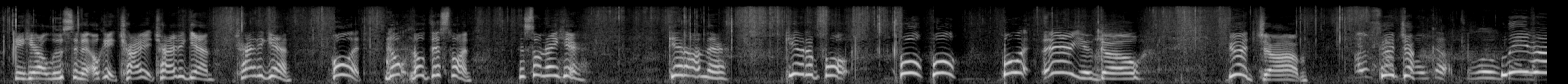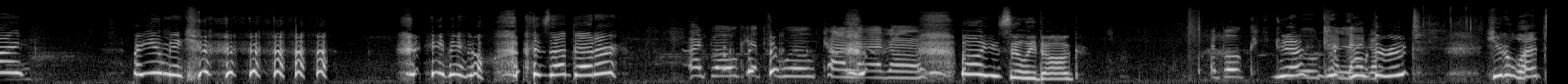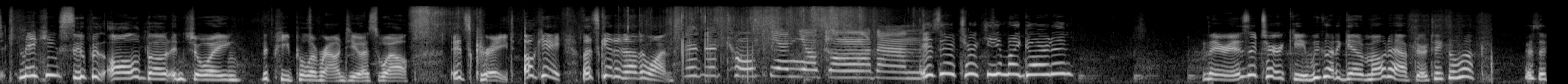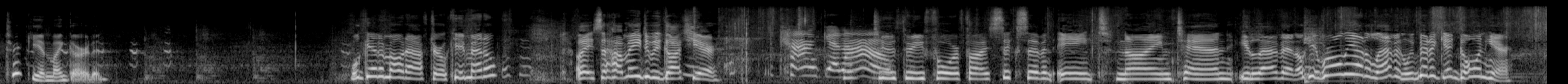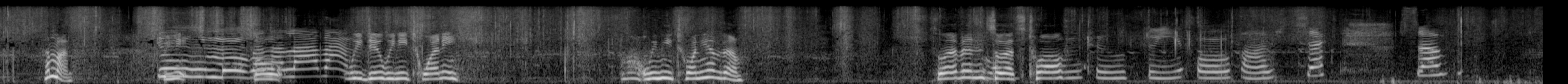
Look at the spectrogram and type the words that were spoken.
Okay, here, I'll loosen it. Okay, try it. Try it again. Try it again. Pull it. No, no, this one. This one right here. Get on there. Get a pull. Pull, pull, pull it. There you go. Good job. Good job. Broke its root. Levi, are you making... he made a... Is that better? I broke its root a. Oh, you silly dog. I broke Yeah, you broke the root. You know what? Making soup is all about enjoying the people around you as well. It's great. Okay, let's get another one. There's a turkey in your garden. Is there a turkey in my garden? There is a turkey. We gotta get him out after. Take a look. There's a turkey in my garden. We'll get him out after, okay, Meadow? Okay, so how many do we got here? Can't get out. Two, three, four, five, six, seven, eight, nine, ten, eleven. Okay, we're only at 11. We better get going here. Come on. Do we need more than 11? We do. We need 20. We need 20 of them. It's 11, so that's 12. 1, 2, 3, 4, 5, 6, 7,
